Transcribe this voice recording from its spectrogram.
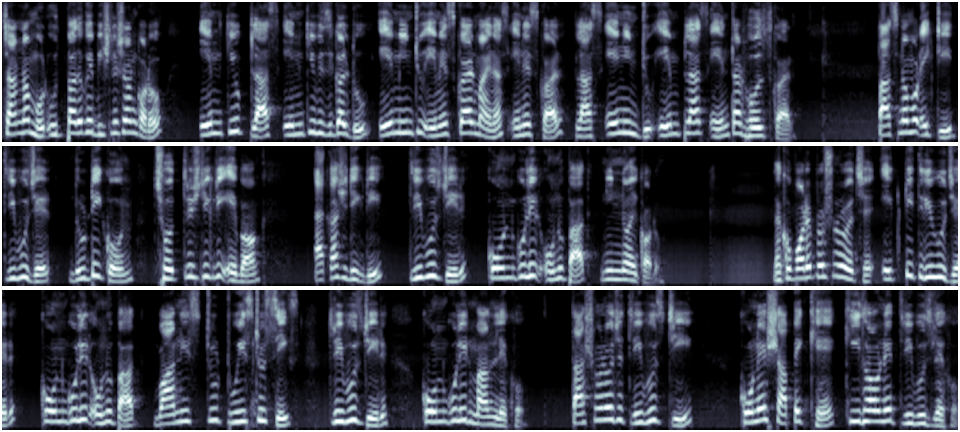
চার নম্বর, উৎপাদকে বিশ্লেষণ করো M cube plus N cube equal to M into M square minus N square plus N into M plus N তার হোল স্কোয়ার। পাঁচ নম্বর, একটি ত্রিভুজের দুটি কোণ ছত্রিশ ডিগ্রি এবং একাশি ডিগ্রি ত্রিভুজটির কোণগুলির অনুপাত নির্ণয় করো। দেখো, পরের প্রশ্ন রয়েছে, একটি ত্রিভুজের কোণগুলির অনুপাত one is to two is to six ত্রিভুজটির কোণগুলির মান লেখো? তার সঙ্গে রয়েছে ত্রিভুজটি কোণের সাপেক্ষে কী ধরনের ত্রিভুজ লেখো?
